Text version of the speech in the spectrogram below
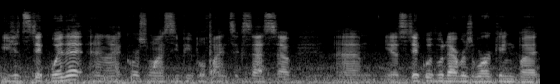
you should stick with it. And I, of course, want to see people find success. So, um, you know, stick with whatever's working. But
